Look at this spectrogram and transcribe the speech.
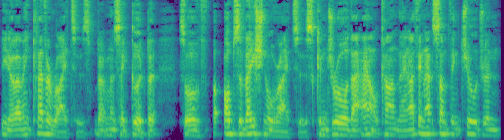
you know, I mean, clever writers, but I'm going to say good, but sort of observational writers can draw that out, can't they? And I think that's something children,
